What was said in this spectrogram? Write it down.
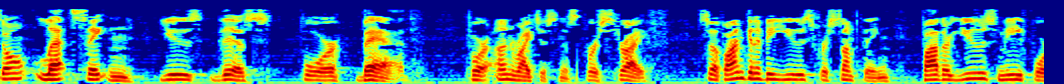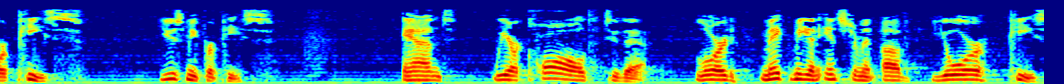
Don't let Satan use this for bad, for unrighteousness, for strife. So, if I'm going to be used for something, Father, use me for peace. Use me for peace. And we are called to that. Lord, make me an instrument of your peace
